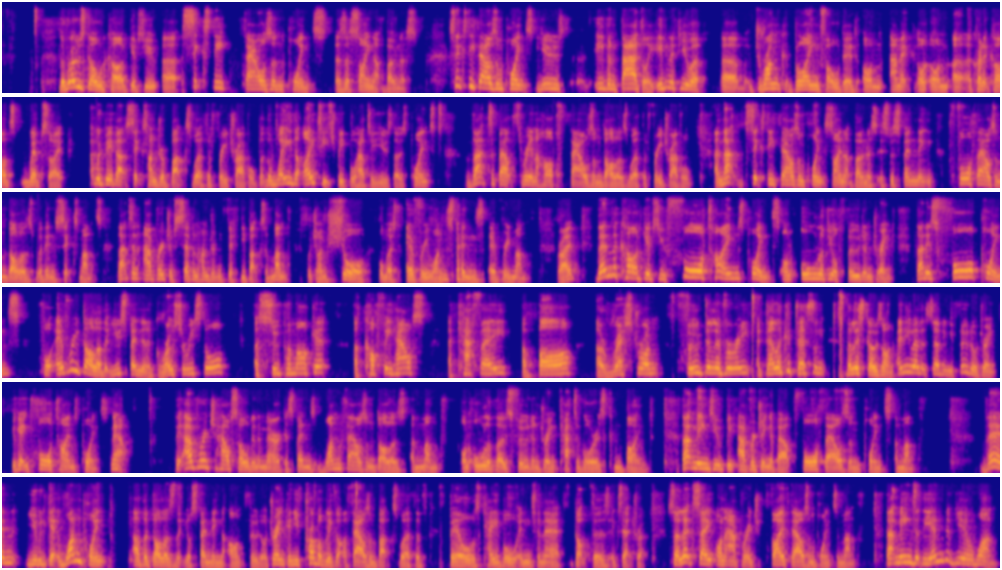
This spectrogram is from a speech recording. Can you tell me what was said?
The rose gold card gives you uh, 60,000 points as a sign up bonus 60,000 points used even badly even if you were uh, drunk blindfolded on Amex on, on a credit card's website, that would be about 600 bucks worth of free travel. But the way that I teach people how to use those points, that's about three and a half thousand dollars worth of free travel. And that 60,000 point sign up bonus is for spending $4,000 within six months. That's an average of 750 bucks a month, which I'm sure almost everyone spends every month right? Then the card gives you four times points on all of your food and drink. That is four points for every dollar that you spend in a grocery store, a supermarket, a coffee house, a cafe, a bar, a restaurant, food delivery, a delicatessen, the list goes on. Anywhere that's serving you food or drink, you're getting four times points. Now, the average household in America spends $1,000 a month on all of those food and drink categories combined. That means you'd be averaging about 4,000 points a month. Then you would get one point other dollars that you're spending that aren't food or drink, and you've probably got a thousand bucks worth of bills, cable, internet, doctors, etc. So let's say on average 5,000 points a month. That means at the end of year one,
